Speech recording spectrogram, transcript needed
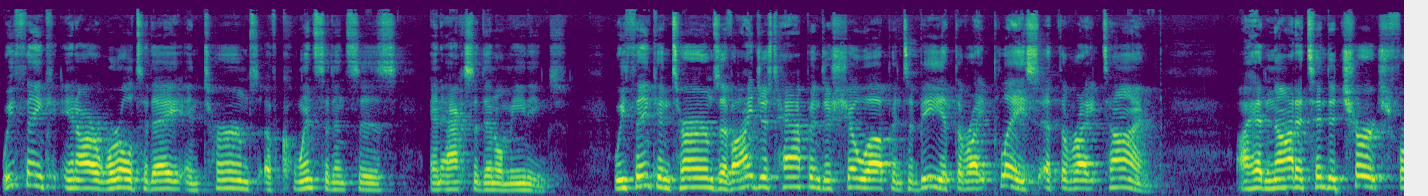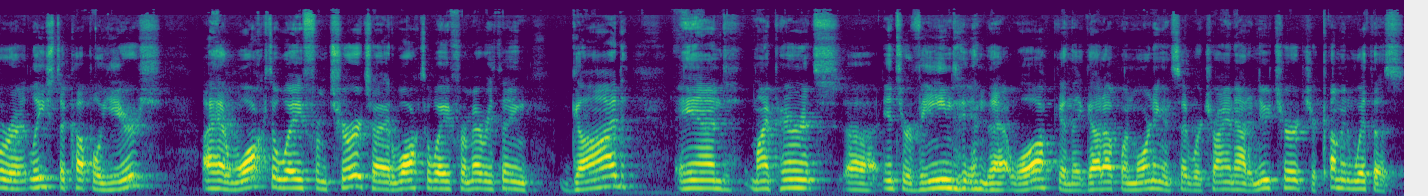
We think in our world today in terms of coincidences and accidental meetings. We think in terms of I just happened to show up and to be at the right place at the right time. I had not attended church for at least a couple years. I had walked away from church. I had walked away from everything God. And my parents uh, intervened in that walk, and they got up one morning and said, We're trying out a new church. You're coming with us.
